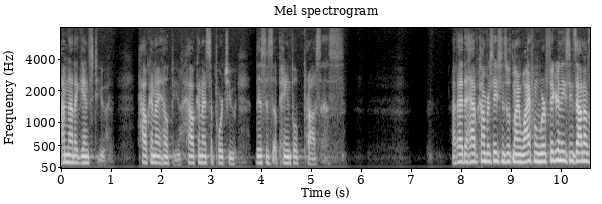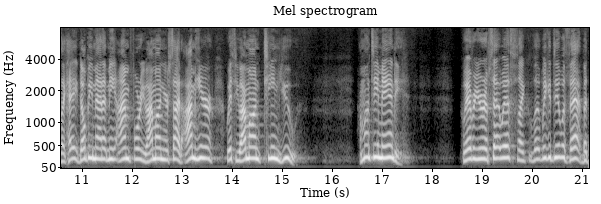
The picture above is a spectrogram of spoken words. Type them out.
I'm not against you. How can I help you? How can I support you? This is a painful process. I've had to have conversations with my wife when we're figuring these things out. And I was like, hey, don't be mad at me. I'm for you. I'm on your side. I'm here with you. I'm on team you. I'm on team Andy. Whoever you're upset with, like, we could deal with that, but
